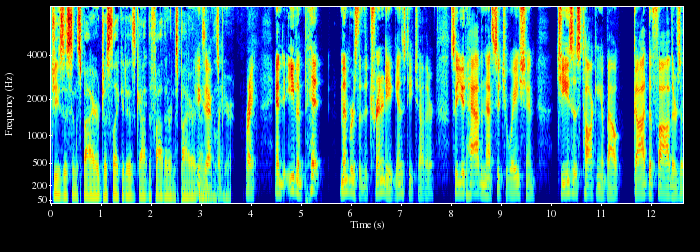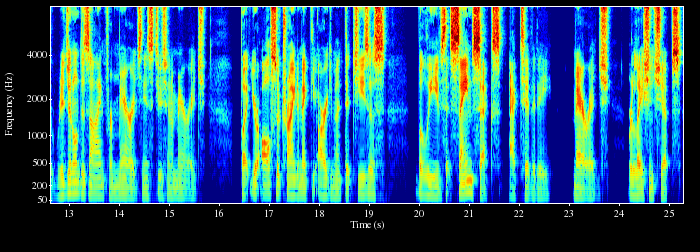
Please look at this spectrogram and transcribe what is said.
Jesus inspired, just like it is God the Father inspired. Exactly. the Spirit. Right. And even pit members of the Trinity against each other. So you'd have in that situation Jesus talking about God the Father's original design for marriage, the institution of marriage. But you're also trying to make the argument that Jesus believes that same sex activity, marriage, relationships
